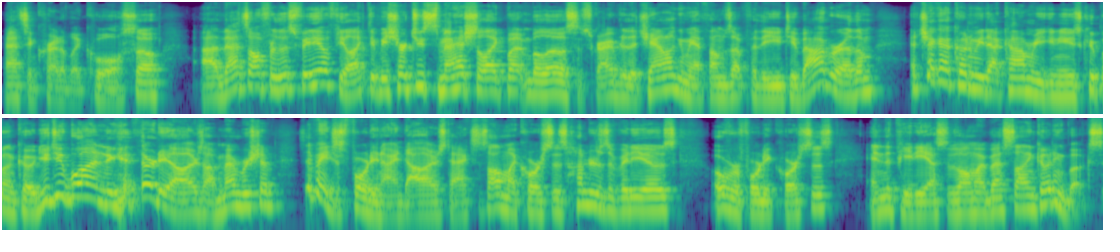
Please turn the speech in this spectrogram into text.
That's incredibly cool. So uh, that's all for this video. If you liked it, be sure to smash the like button below, subscribe to the channel, give me a thumbs up for the YouTube algorithm, and check out Codemy.com where you can use coupon code YouTube1 to get $30 off membership. It pays just $49 to access all my courses, hundreds of videos, over 40 courses, and the PDFs of all my best-selling coding books.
